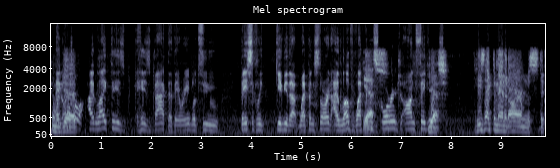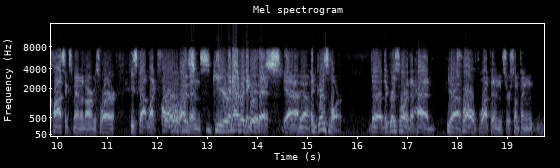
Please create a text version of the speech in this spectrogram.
And we and get also, I liked his his back that they were able to basically give you that weapon storage. I love weapon Yes. storage on figures. yes. he's like the man at arms, the classics man at arms, where he's got like four All weapons gear and everything fits. fits. Yeah. Yeah. And Grizzlor, the the Grizzlor that had Yeah. twelve weapons or something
